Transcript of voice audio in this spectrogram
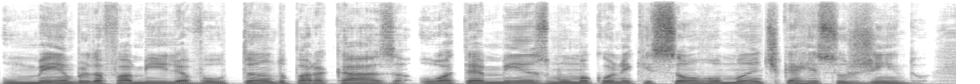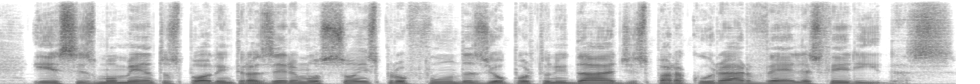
um membro da família voltando para casa ou até mesmo uma conexão romântica ressurgindo, esses momentos podem trazer emoções profundas e oportunidades para curar velhas feridas.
